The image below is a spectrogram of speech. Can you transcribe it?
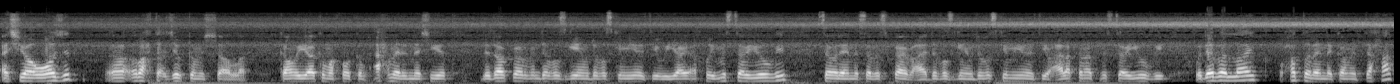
أشياء واجد. راح تعجبكم إن شاء الله. كان وياكم أخوكم أحمد النشيط دكتور من Devils Game و Devils Community وياي أخوي Mr JUVE. سووا لنا subscribe على Devils Game و Devils Community وعلى قناة Mr JUVE. و double like وحطوا لنا comment تحت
